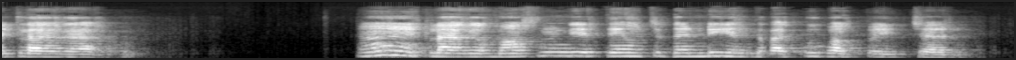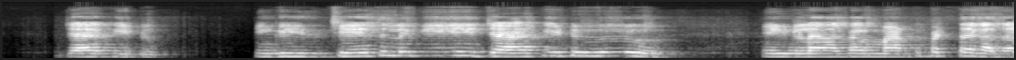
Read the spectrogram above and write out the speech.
ఇట్లాగా. ఇట్లాగా మోసం చేస్తే ఏమవుతుందండి ఇంత తక్కువ పంపించారు జాకెట్. ఇంక ఇది చేతులకి జాకెట్ ఇలాగా మడత పెడతా కదా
